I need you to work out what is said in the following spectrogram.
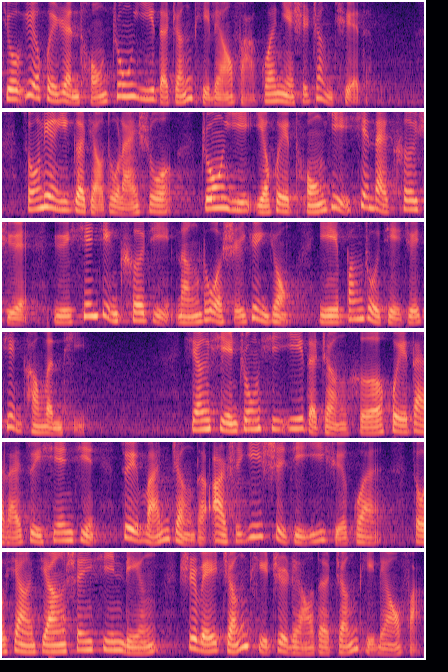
就越会认同中医的整体疗法观念是正确的。从另一个角度来说，中医也会同意现代科学与先进科技能落实运用，以帮助解决健康问题。相信中西医的整合会带来最先进、最完整的二十一世纪医学观，走向将身心灵视为整体治疗的整体疗法。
